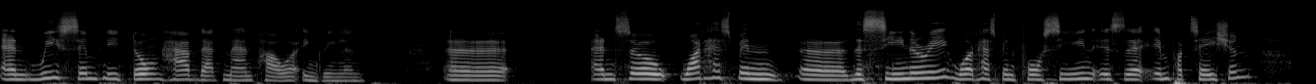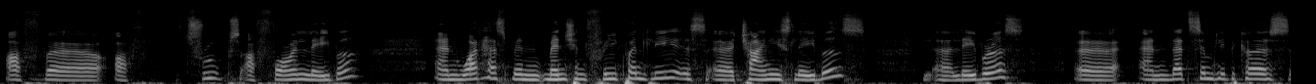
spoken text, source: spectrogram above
And we simply don't have that manpower in Greenland. Uh, and so, what has been uh, the scenery, what has been foreseen is the importation of, uh, of troops of foreign labor. And what has been mentioned frequently is uh, Chinese laborers, uh, laborers. Uh, and that's simply because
